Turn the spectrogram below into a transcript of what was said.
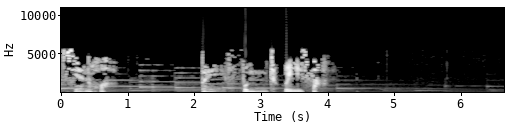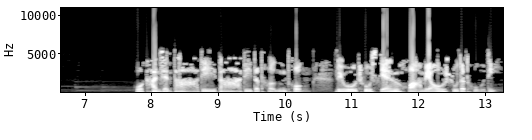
闲话被风吹散，我看见大滴大滴的疼痛流出闲话描述的土地。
